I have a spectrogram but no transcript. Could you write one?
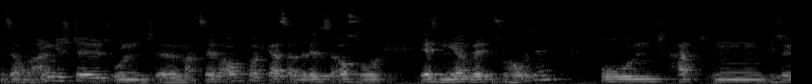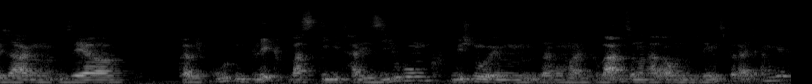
ist auch noch angestellt und äh, macht selber auch Podcasts. Also das ist auch so, der ist in mehreren Welten zu Hause und hat, ein, wie soll ich sagen, ein sehr glaube ich, guten Blick, was Digitalisierung nicht nur im, sagen wir mal, im privaten, sondern halt auch im Unternehmensbereich angeht.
